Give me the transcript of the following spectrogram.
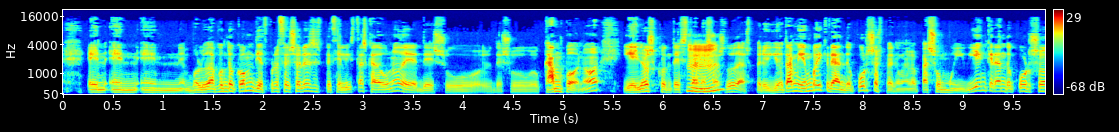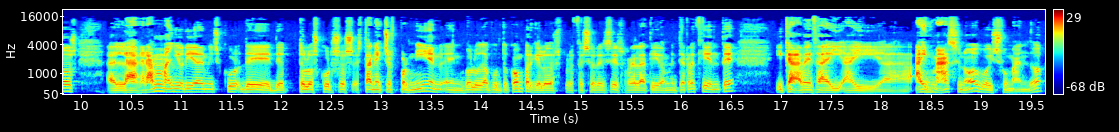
en, en, en boluda.com 10 profesores especialistas, cada uno de, de su, de su campo, ¿no? Y ellos contestan esas dudas. Pero yo también voy creando cursos, porque me lo paso muy bien creando cursos. La gran mayoría de, mis de, de todos los cursos están hechos por mí en, en boluda.com, porque los profesores es relativamente reciente y cada vez hay, hay, ah, hay más, ¿no? Voy sumando.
